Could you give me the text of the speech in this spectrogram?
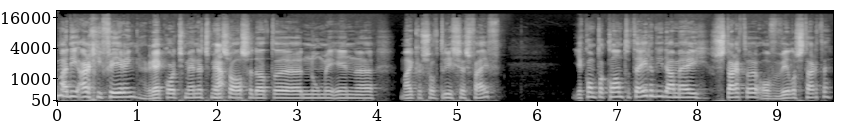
Maar die archivering, records management Ja. zoals ze dat noemen in Microsoft 365. Je komt al klanten tegen die daarmee starten of willen starten.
